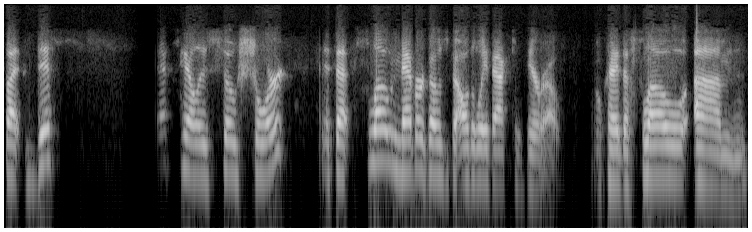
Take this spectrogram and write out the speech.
but this exhale is so short that that flow never goes all the way back to zero. Okay, the flow, um,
